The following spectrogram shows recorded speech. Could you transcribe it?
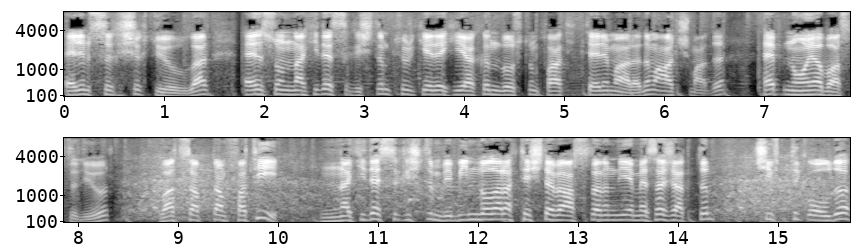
Elim sıkışık diyorlar. En son nakide sıkıştım. Türkiye'deki yakın dostum Fatih Terim'i aradım açmadı. Hep no'ya bastı diyor. Whatsapp'tan Fatih nakide sıkıştım bir bin dolar ateşte ve aslanım diye mesaj attım. Çift tık oldu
